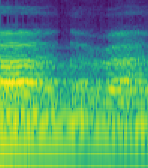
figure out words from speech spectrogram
Father, I'm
